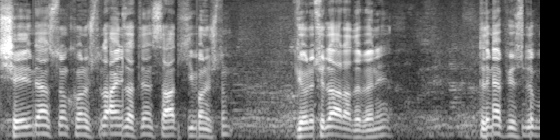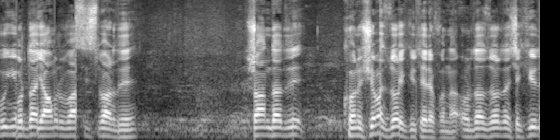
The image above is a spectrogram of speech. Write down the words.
Şeyden son konuştu. Aynı zaten saat 2 konuştum. Görüntülü aradı beni. Dedim ne yapıyorsun? Dedi, bugün burada yağmur var, sis var dedi. Şu anda dedi, konuşuyor zor çekiyor telefonlar. Orada zor da çekiyor.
